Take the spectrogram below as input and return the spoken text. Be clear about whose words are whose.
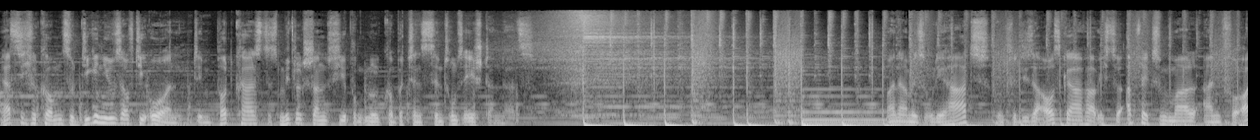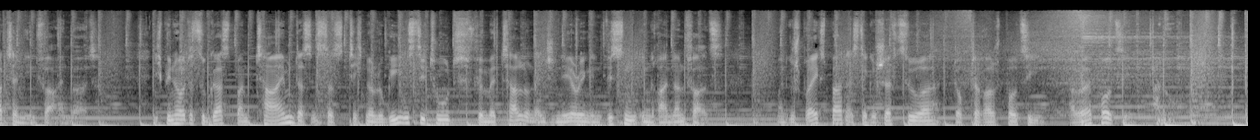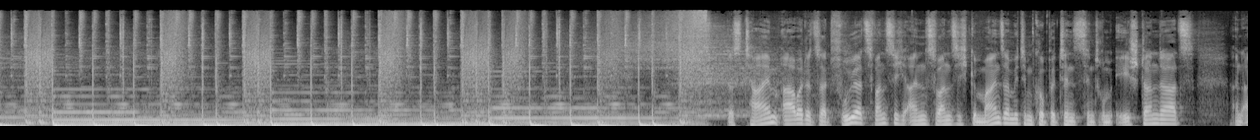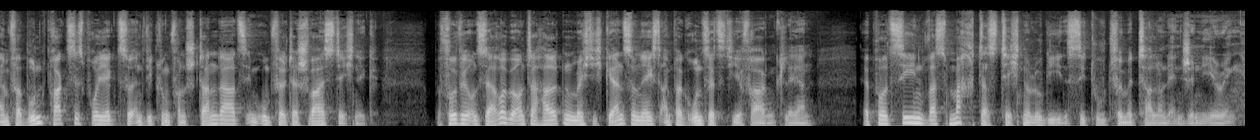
Speaker 1: Herzlich willkommen zu DigiNews auf die Ohren, dem Podcast des Mittelstand 4.0 Kompetenzzentrums E-Standards. Mein Name ist Uli Hart und für diese Ausgabe habe ich zur Abwechslung mal einen Vororttermin vereinbart. Ich bin heute zu Gast beim TIME, das ist das Technologieinstitut für Metall und Engineering in Wissen in Rheinland-Pfalz. Mein Gesprächspartner ist der Geschäftsführer Dr. Ralf Polzin. Hallo Herr Polzin.
Speaker 2: Hallo.
Speaker 1: Das Time arbeitet seit Frühjahr 2021 gemeinsam mit dem Kompetenzzentrum E-Standards an einem Verbundpraxisprojekt zur Entwicklung von Standards im Umfeld der Schweißtechnik. Bevor wir uns darüber unterhalten, möchte ich gern zunächst ein paar grundsätzliche Fragen klären. Herr Polzin, was macht das Technologieinstitut für Metall und Engineering?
